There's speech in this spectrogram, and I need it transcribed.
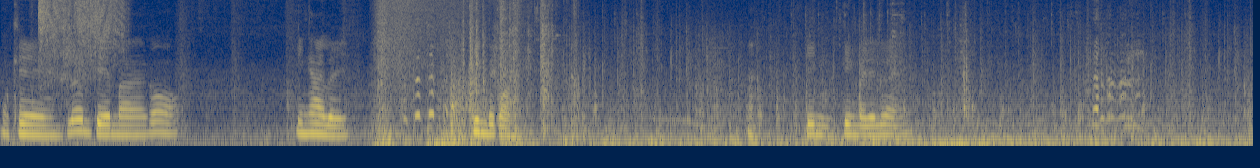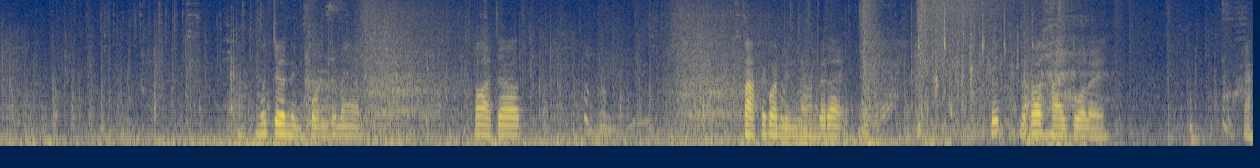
โอเค เริ่มเกมมาก็ง่ายๆเลยกิ้งไปก่อนอะกิ้งกิ้งไปเรื่อยๆเมื่อเจอหนึ่งคนใช่ไหมครับเราอาจจะฝากไปก่อนหนึ่งหนามก็ได้ตึ๊บแล้วก็คลายตัวเลยอะ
